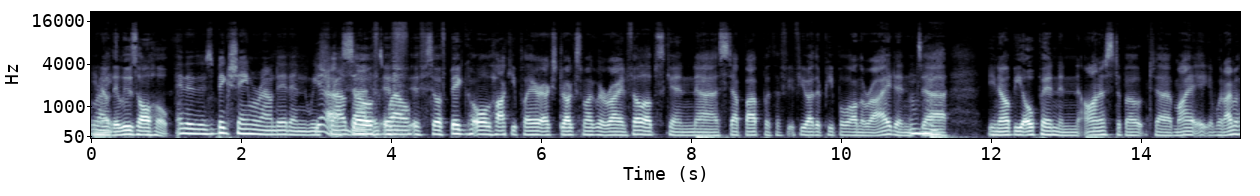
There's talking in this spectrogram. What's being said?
You know, Right. they lose all hope. And there's big shame around it, and we shroud so that if, as well. If, if so, if big old hockey player, ex drug smuggler Ryan Phillips can uh, step up with a f- a few other people on the ride and Mm-hmm. uh, you know be open and honest about uh, my what I'm uh,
